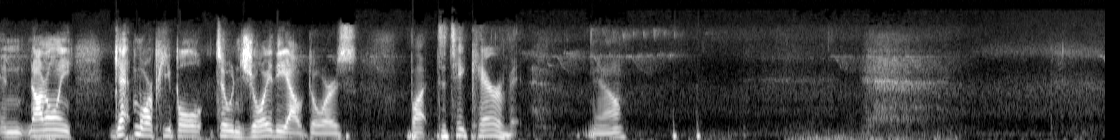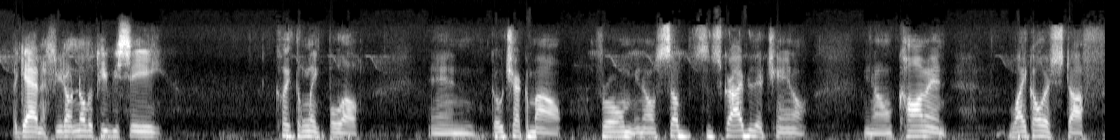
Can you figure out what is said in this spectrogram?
and not only get more people to enjoy the outdoors but to take care of it you know again if you don't know the PBC click the link below and go check them out throw them you know sub subscribe to their channel you know comment like all their stuff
